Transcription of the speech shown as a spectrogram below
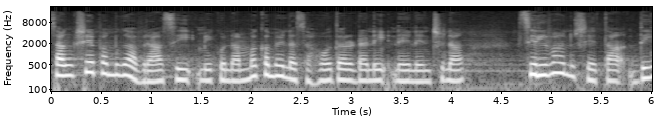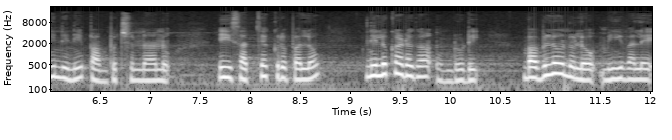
సంక్షేపముగా వ్రాసి మీకు నమ్మకమైన సహోదరుడని నేనెంచిన సిల్వాను చేత దీనిని పంపుచున్నాను. ఈ సత్యకృపలో నిలుకడగా ఉండుడి. బబులోనులో మీ వలె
